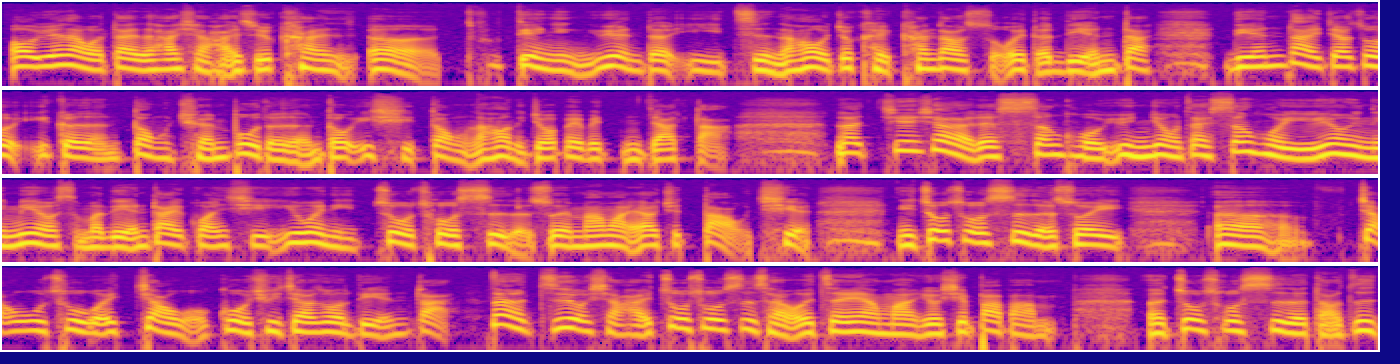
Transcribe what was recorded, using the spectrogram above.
哦，原来我带着他小孩子去看呃电影院的椅子，然后我就可以看到所谓的连带，连带叫做一个人动，全部的人都一起动，然后你就会被被人家打。那接下来的生活运用，在生活运用里面有什么连带关系？因为你做错事了，所以妈妈要去道歉。你做错事了，所以呃。教务处会叫我过去，叫做连带。那只有小孩做错事才会这样吗？有些爸爸，呃，做错事了，导致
